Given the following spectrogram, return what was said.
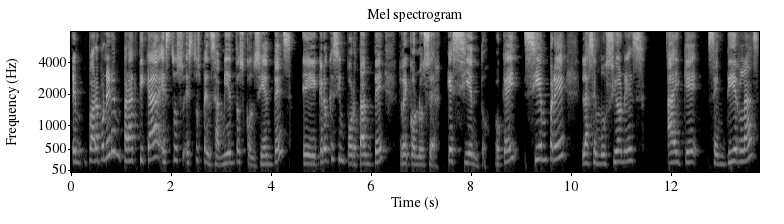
em, para poner en práctica estos, estos pensamientos conscientes, eh, creo que es importante reconocer qué siento, ¿ok? Siempre las emociones hay que sentirlas,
